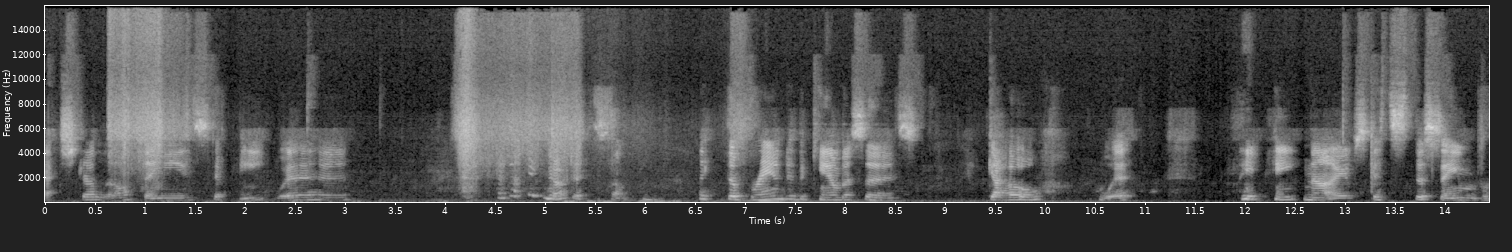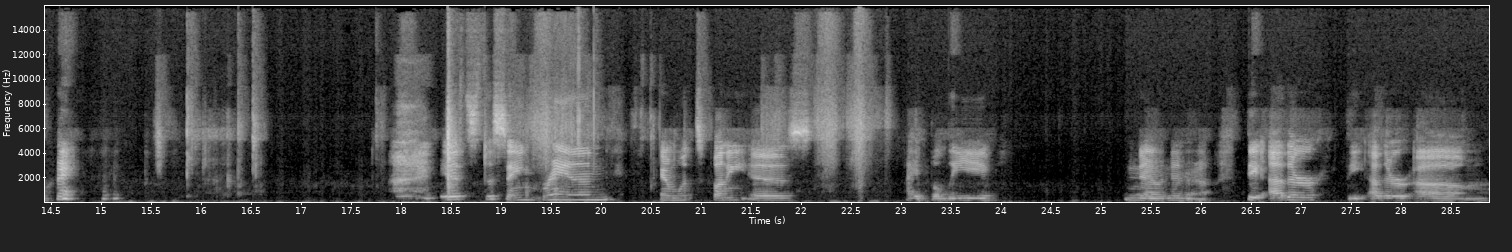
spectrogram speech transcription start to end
extra little thingies to paint with, and I noticed something like the brand of the canvases go with the paint knives. It's the same brand. it's the same brand. And what's funny is, I believe, no, no, no, no. The other, the other um,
